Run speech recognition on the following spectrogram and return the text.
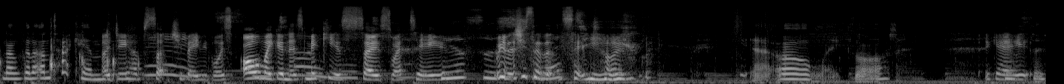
And I'm gonna untack him. I do have such a baby voice. Oh my goodness, Mickey is so sweaty. is so We literally said that at the same time. Yeah. Oh my god. Okay. You're so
